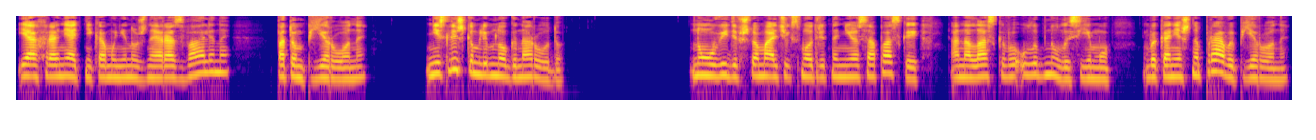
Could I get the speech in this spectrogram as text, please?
и охранять никому не нужные развалины, потом Пьероне. Не слишком ли много народу? Но, увидев, что мальчик смотрит на нее с опаской, она ласково улыбнулась ему. «Вы, конечно, правы, Пьероны.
